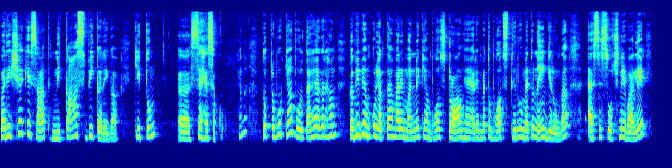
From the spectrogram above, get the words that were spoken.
परीक्षा के साथ निकास भी करेगा कि तुम आ, सह सको है ना? तो प्रभु क्या बोलता है? अगर हम कभी भी हमको लगता है हमारे मन में कि हम बहुत स्ट्रांग हैं अरे मैं तो बहुत स्थिर हूँ मैं तो नहीं गिरूँगा ऐसे सोचने वाले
